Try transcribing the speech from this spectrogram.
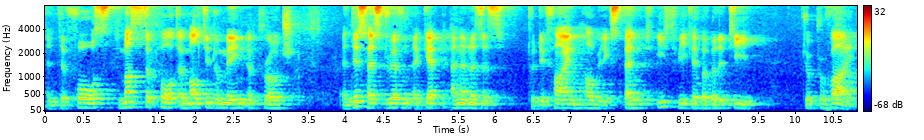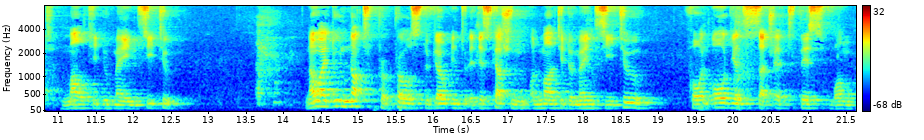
and the force must support a multi-domain approach and this has driven a gap analysis to define how we expand E3 capability to provide multi-domain C2. Now I do not propose to go into a discussion on multi-domain C2 for an audience such as this one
